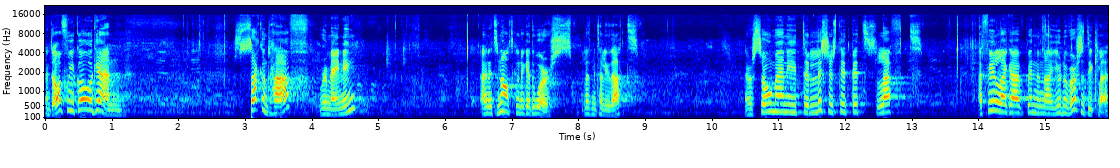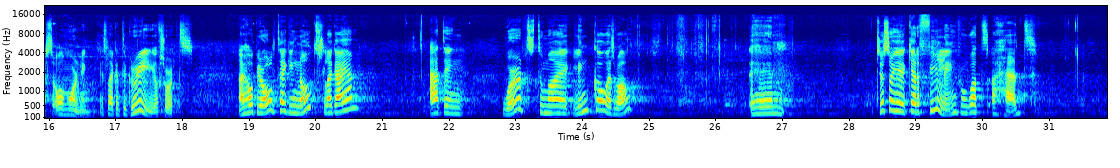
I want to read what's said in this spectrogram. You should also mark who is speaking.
Speaker 1: And off we go again. Second half remaining. And it's not going to get worse, let me tell you that. There are so many delicious tidbits left. I feel like I've been in a university class all morning. It's like a degree of sorts. I hope you're all taking notes like I am, adding words to my lingo as well. Um, just so you get a feeling from what's ahead,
